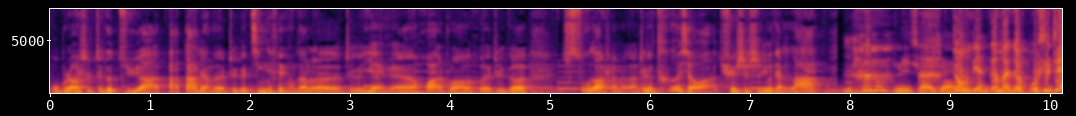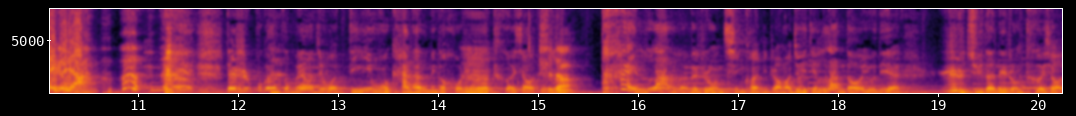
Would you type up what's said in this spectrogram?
我不知道是这个剧啊，把大量的这个经费用在了这个演员化妆和这个塑造上面了。这个特效啊，确实是有点拉。你瞧瞧，重点根本就不是这个呀。但是不管怎么样，就我第一幕看他的那个火车的特效，是的，太烂了的这种情况，你知道吗？就已经烂到有点日剧的那种特效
